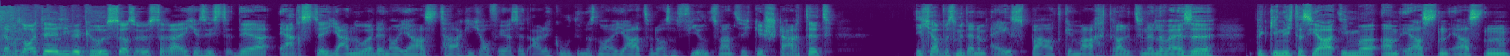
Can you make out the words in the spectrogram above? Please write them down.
Servus Leute, liebe Grüße aus Österreich. Es ist der 1. Januar, der Neujahrstag. Ich hoffe, ihr seid alle gut in das neue Jahr 2024 gestartet. Ich habe es mit einem Eisbad gemacht. Traditionellerweise beginne ich das Jahr immer am 1.1.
